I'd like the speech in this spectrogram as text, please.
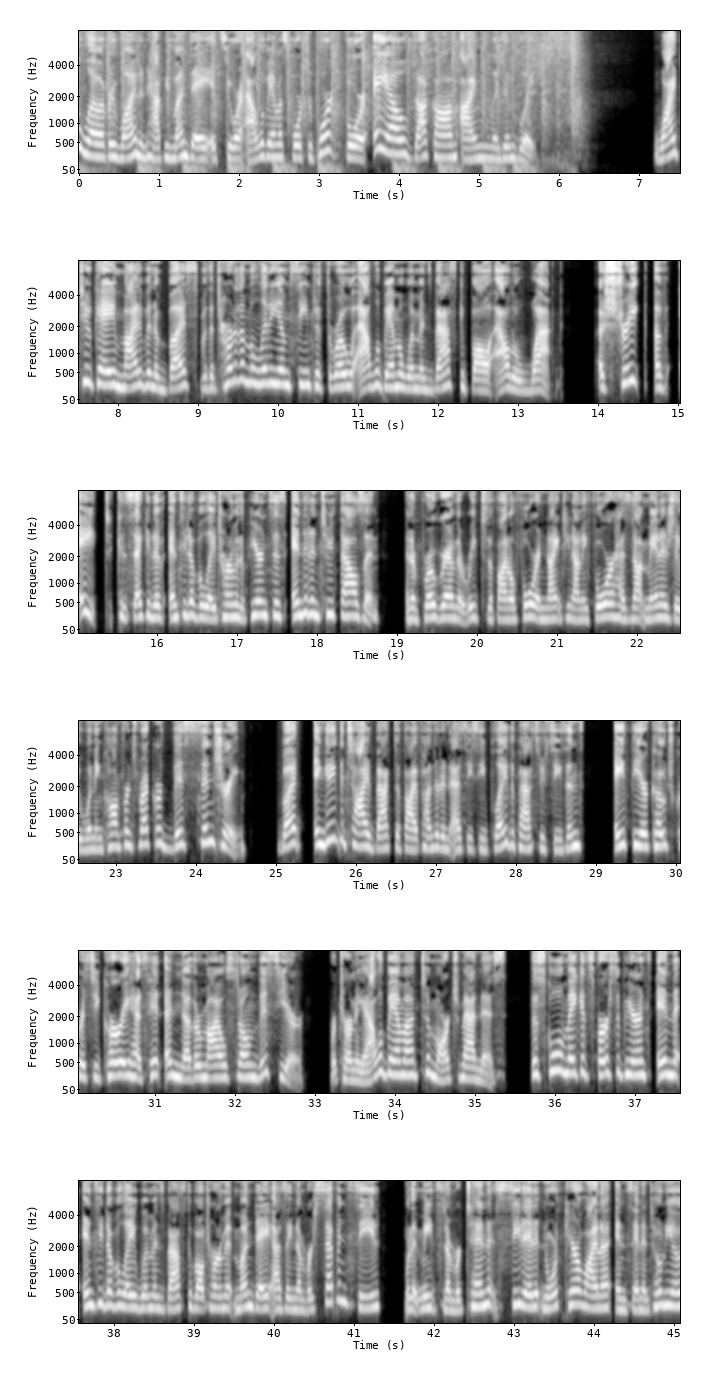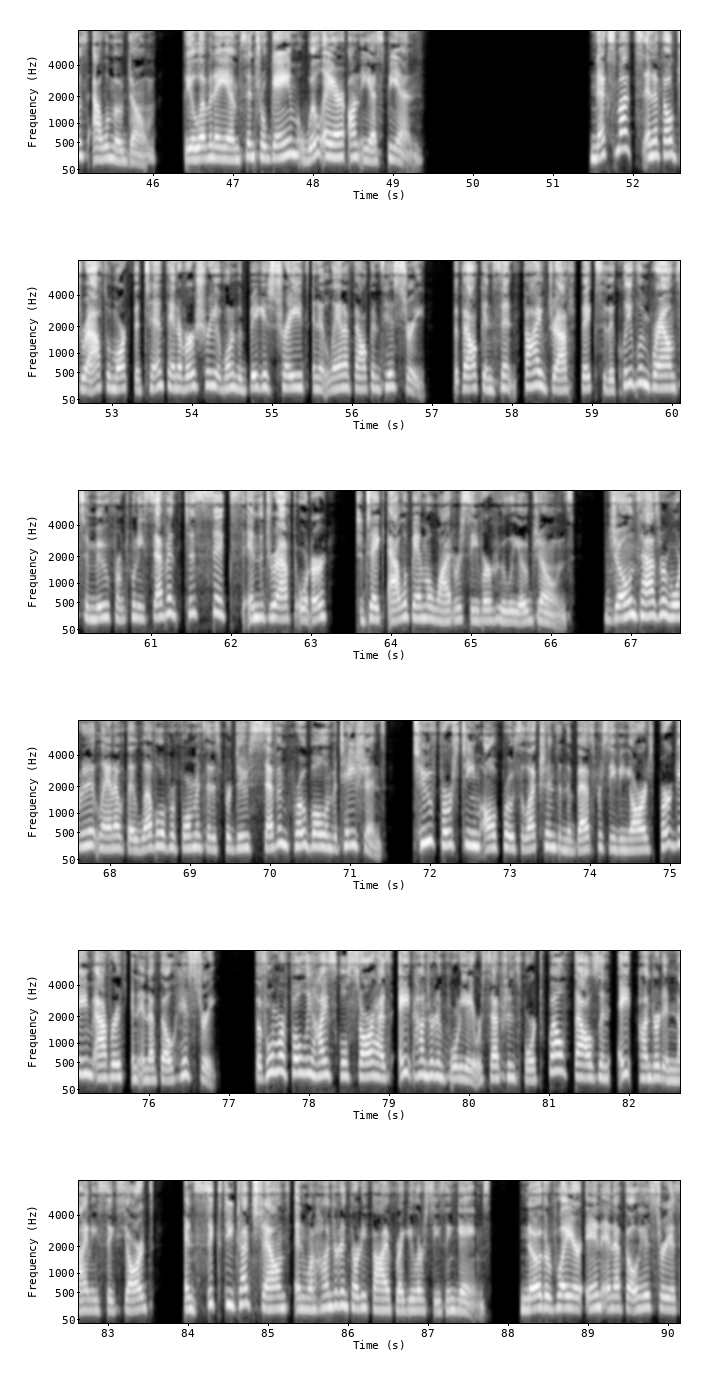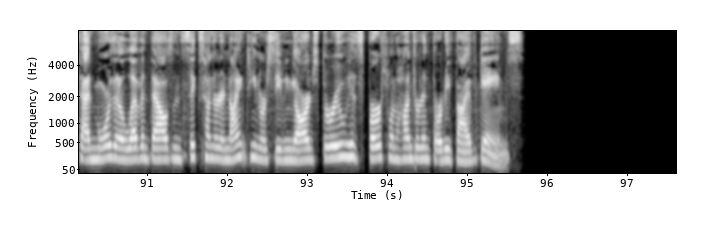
Hello, everyone, and happy Monday. It's your Alabama Sports Report for AL.com. I'm Lyndon Blake. Y2K might have been a bust, but the turn of the millennium seemed to throw Alabama women's basketball out of whack. A streak of eight consecutive NCAA tournament appearances ended in 2000, and a program that reached the Final Four in 1994 has not managed a winning conference record this century. But in getting the Tide back to 500 in SEC play the past two seasons, eighth year coach Kristy Curry has hit another milestone this year, returning Alabama to March Madness. The school will make its first appearance in the NCAA women's basketball tournament Monday as a number seven seed when it meets number 10 seeded North Carolina in San Antonio's Alamodome. The 11 a.m. Central game will air on ESPN. Next month's NFL draft will mark the 10th anniversary of one of the biggest trades in Atlanta Falcons history. The Falcons sent five draft picks to the Cleveland Browns to move from 27th to 6th in the draft order to take Alabama wide receiver Julio Jones. Jones has rewarded Atlanta with a level of performance that has produced seven Pro Bowl invitations, two first team All Pro selections, and the best receiving yards per game average in NFL history. The former Foley High School star has 848 receptions for 12,896 yards and 60 touchdowns in 135 regular season games. No other player in NFL history has had more than 11,619 receiving yards through his first 135 games.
